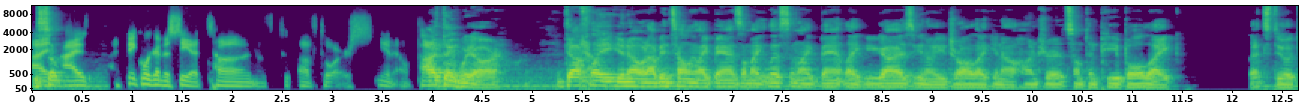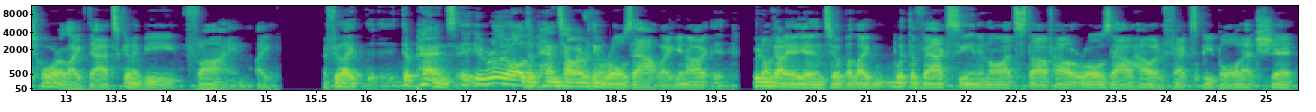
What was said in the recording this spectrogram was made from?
I, So- I, I think we're going to see a ton of, of tours. You know, i think we are definitely you know and i've been telling like bands i'm like listen like band like you guys you know you draw like you know 100 something people like let's do a tour like that's gonna be fine. Like i feel like it depends. It, it really all depends how everything rolls out. Like you know it, we don't gotta get into it but like with the vaccine and all that stuff how it rolls out how it affects people all that shit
